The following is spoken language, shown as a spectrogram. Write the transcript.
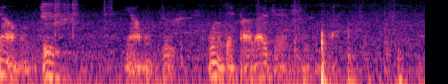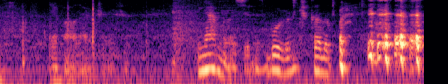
yağmur dur, yağmur dur. Bunu defalarca yaşadım ben. Defalarca yaşadım. İnanmıyorsanız buyurun çıkalım.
